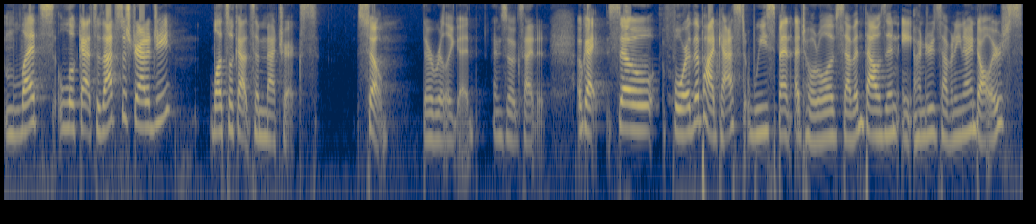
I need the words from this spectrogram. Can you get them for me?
let's look at so that's the strategy. Let's look at some metrics. So they're really good. I'm so excited. Okay, so for the podcast, we spent a total of $7,879.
